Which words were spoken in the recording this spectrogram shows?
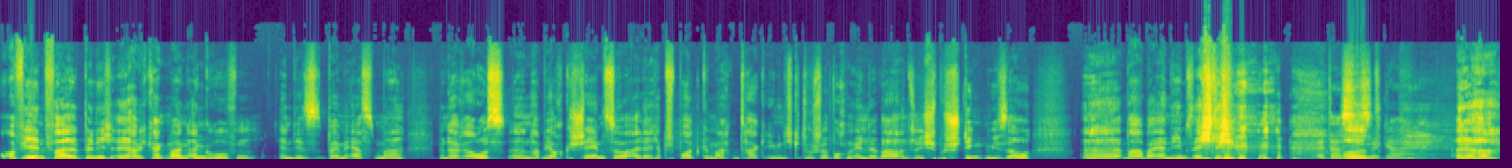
Auf jeden Fall bin ich, äh, habe ich Krankenwagen angerufen. Dieses, beim ersten Mal bin da raus und habe mich auch geschämt, so, Alter, ich habe Sport gemacht, einen Tag irgendwie nicht geduscht, weil Wochenende war und so, ich muss stinken wie Sau. Äh, war aber eher nebensächlich. Das Und- ist egal. ja,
